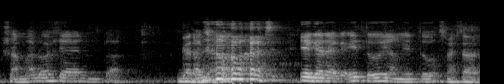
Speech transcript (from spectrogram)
sama dosen Gara-gara. ya gara-gara itu yang itu semester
